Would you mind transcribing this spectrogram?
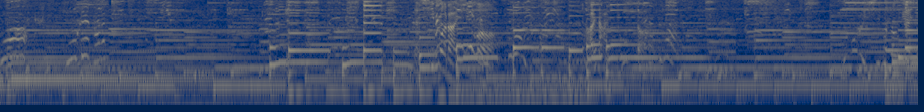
우와. 우와 그냥 잡았. 야 씹어라 씹어. 아니 안. 뜨거워. 이거를 씹어 넘겨야지.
